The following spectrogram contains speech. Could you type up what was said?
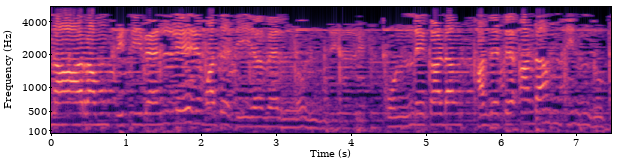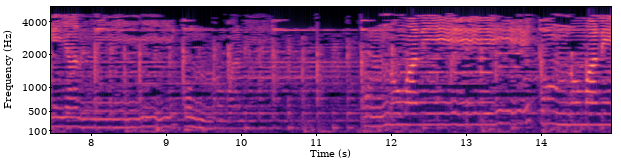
මන්නාරම් පිටිවැල්ලේ මදටිය වැල්ලොන්දිල්ලේ කොන්නේ කඩන් අඳට අඬන් සින්දු කියන්නේ. කුන්නුමනි කුන්නුමනි කුන්නුමනි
